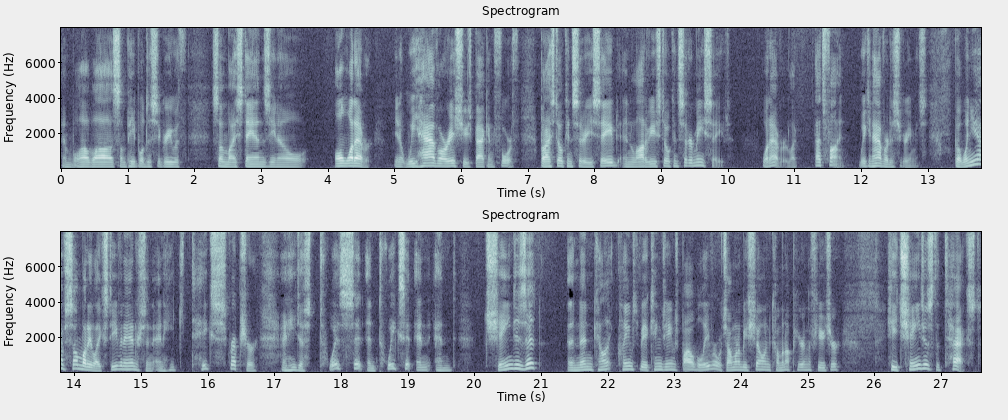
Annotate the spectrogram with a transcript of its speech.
and blah blah. Some people disagree with some of my stands, you know, on whatever. You know, we have our issues back and forth, but I still consider you saved, and a lot of you still consider me saved. Whatever, like that's fine. We can have our disagreements. But when you have somebody like Steven Anderson and he takes scripture and he just twists it and tweaks it and, and changes it and then claims to be a King James Bible believer, which I'm going to be showing coming up here in the future, he changes the text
